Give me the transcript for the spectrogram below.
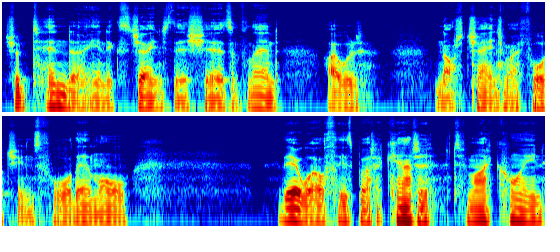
should tender in exchange their shares of land, I would not change my fortunes for them all. Their wealth is but a counter to my coin,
